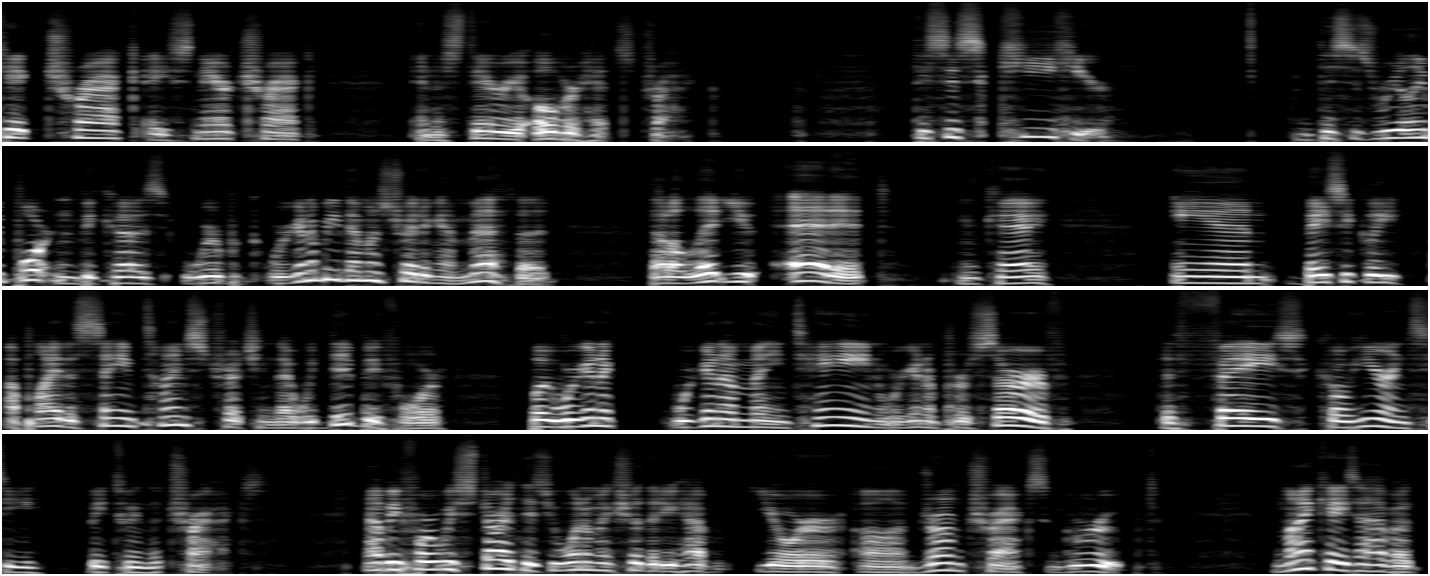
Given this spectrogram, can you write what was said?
kick track, a snare track, and a stereo overheads track. This is key here. This is really important because we're, we're going to be demonstrating a method that'll let you edit, okay, and basically apply the same time stretching that we did before, but we're going to we're going to maintain, we're going to preserve the phase coherency between the tracks. Now, before we start this, you want to make sure that you have your uh, drum tracks grouped. In my case, I have a,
